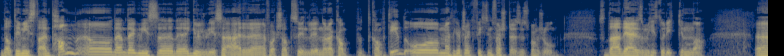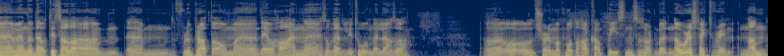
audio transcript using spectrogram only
Doughty mista en tann, og den, det, gliset, det gullgliset er eh, fortsatt synlig når det er kamp, kamptid, og Matthew Kachuk fikk sin første suspensjon. Så det, er- det er liksom historikken, da. Eh, men Doughty sa da um, For hun prata om eh, det å ha en sånn vennlig tone, eller altså Og, og, og sjøl om man på en måte har kamp på isen, så svarte han bare No respect for him. None.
